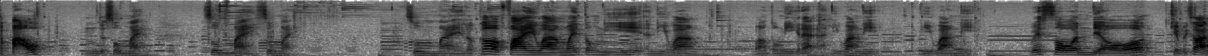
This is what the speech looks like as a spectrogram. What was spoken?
กระเป๋าอืมเดี๋ยวซุ่มใหม่ซุ่มใหม่ซุ่มใหม่ซุ่มใหม่แล้วก็ไฟวางไว้ตรงนี้ อันนี้วางวางตรงนี้ก็ได้ อันนี้วางนี่นี้วางนี่เวสโซนเดี๋ยวเก็บไว้ก่อน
